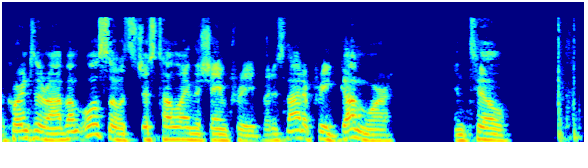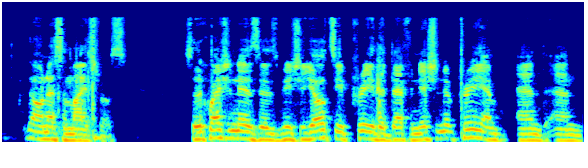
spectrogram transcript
According to the Rambam, also it's just in the shame pre, but it's not a pre gumor until the Ones and Maasros. So the question is: Is Mishayotzi pre the definition of pre, and and and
